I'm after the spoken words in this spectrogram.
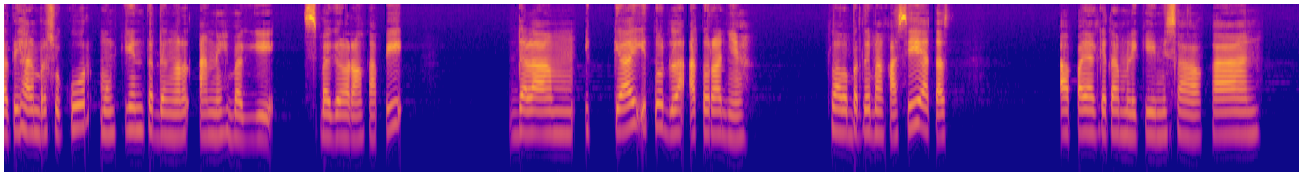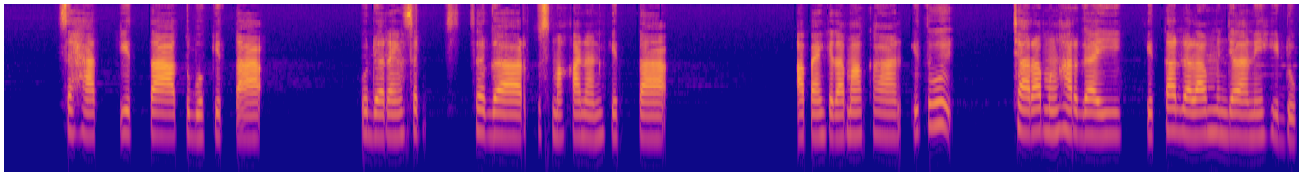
Latihan bersyukur mungkin terdengar aneh bagi sebagian orang, tapi dalam ikigai itu adalah aturannya. Selalu berterima kasih atas apa yang kita miliki misalkan sehat kita tubuh kita udara yang segar terus makanan kita apa yang kita makan itu cara menghargai kita dalam menjalani hidup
